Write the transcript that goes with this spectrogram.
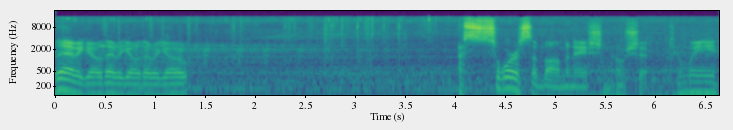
There we go, there we go, there we go. A source abomination. Oh shit. Can we...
